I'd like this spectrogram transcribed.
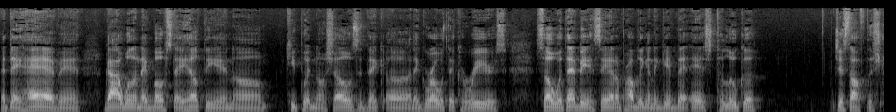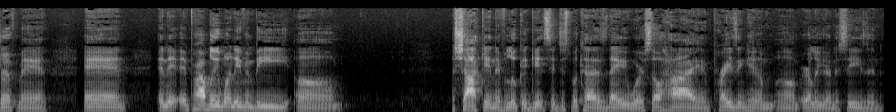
that they have, and God willing, they both stay healthy and um, keep putting on shows that they uh, they grow with their careers. So with that being said, I'm probably gonna give that edge to Luka, just off the strength, man, and and it, it probably wouldn't even be um, shocking if Luka gets it, just because they were so high and praising him um, earlier in the season.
